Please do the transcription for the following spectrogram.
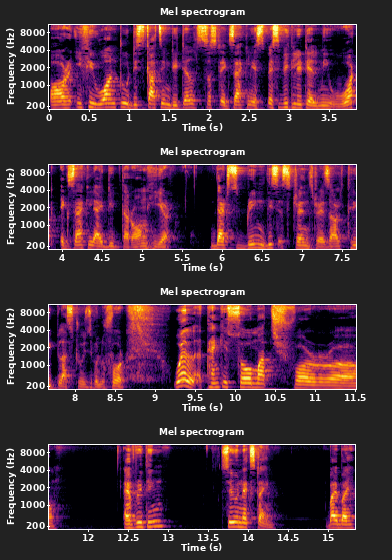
Or if you want to discuss in details, just exactly specifically tell me what exactly I did the wrong here. That's bring this strange result 3 plus 2 is equal to 4 well thank you so much for uh, everything. See you next time. Bye bye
